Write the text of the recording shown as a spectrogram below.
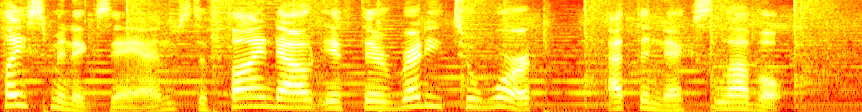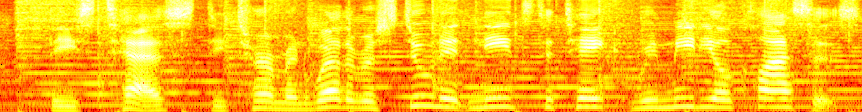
placement exams to find out if they're ready to work at the next level. These tests determine whether a student needs to take remedial classes.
